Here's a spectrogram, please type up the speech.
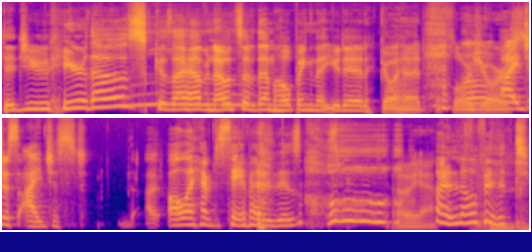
did you hear those? Because I have notes of them hoping that you did. Go ahead. The floor is Oh, yours. I just, I just, all I have to say about it is, oh, Oh, yeah. I love it.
